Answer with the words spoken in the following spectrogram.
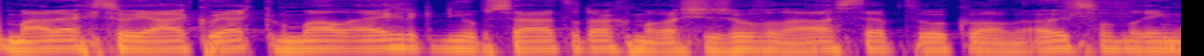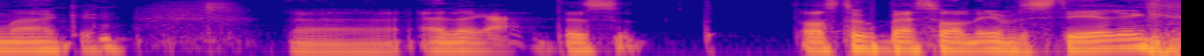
maar echt zo, ja, ik werk normaal eigenlijk niet op zaterdag, maar als je zoveel haast hebt, wil ik wel een uitzondering maken. Eh, en eh, ja, dus dat was toch best wel een investering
